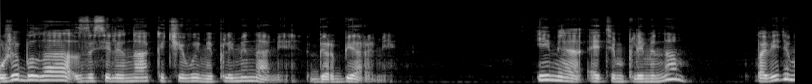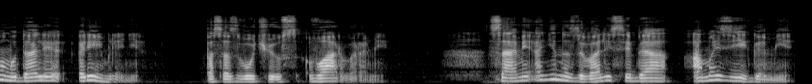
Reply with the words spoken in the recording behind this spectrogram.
уже была заселена кочевыми племенами, берберами. Имя этим племенам, по-видимому, дали римляне, по созвучию с варварами. Сами они называли себя амазигами,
